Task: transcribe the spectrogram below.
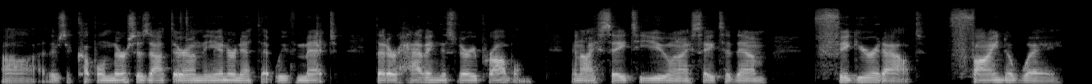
Uh, there's a couple nurses out there on the internet that we've met that are having this very problem. And I say to you and I say to them, figure it out, find a way,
